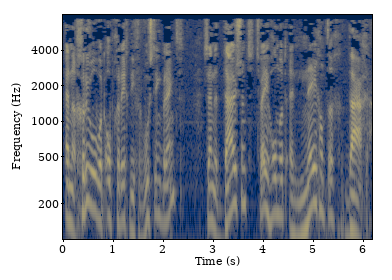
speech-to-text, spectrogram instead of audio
En een gruwel wordt opgericht die verwoesting brengt. Zijn het 1290 dagen.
